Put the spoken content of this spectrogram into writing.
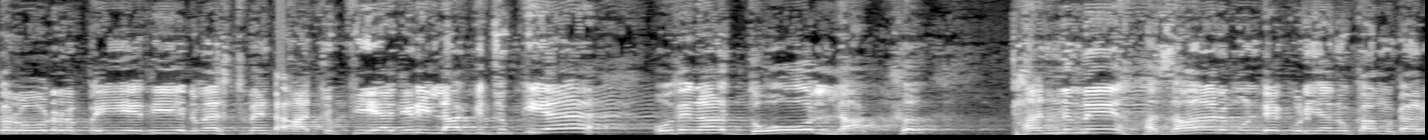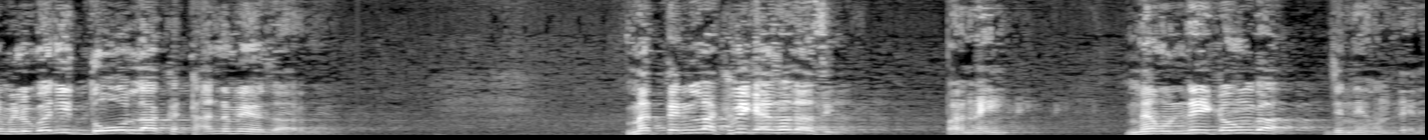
ਕਰੋੜ ਰੁਪਏ ਦੀ ਇਨਵੈਸਟਮੈਂਟ ਆ ਚੁੱਕੀ ਹੈ। ਜਿਹੜੀ ਲੱਗ ਚੁੱਕੀ ਹੈ, ਉਹਦੇ ਨਾਲ 2 ਲੱਖ 98000 ਮੁੰਡੇ ਕੁੜੀਆਂ ਨੂੰ ਕੰਮਕਾਰ ਮਿਲੂਗਾ ਜੀ। 2 ਲੱਖ 98000 ਨੂੰ। ਮੈਂ 3 ਲੱਖ ਵੀ ਕਹਿ ਸਕਦਾ ਸੀ, ਪਰ ਨਹੀਂ। ਮੈਂ ਉਨੇ ਹੀ ਕਹੂੰਗਾ ਜਿੰਨੇ ਹੁੰਦੇ ਨੇ।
